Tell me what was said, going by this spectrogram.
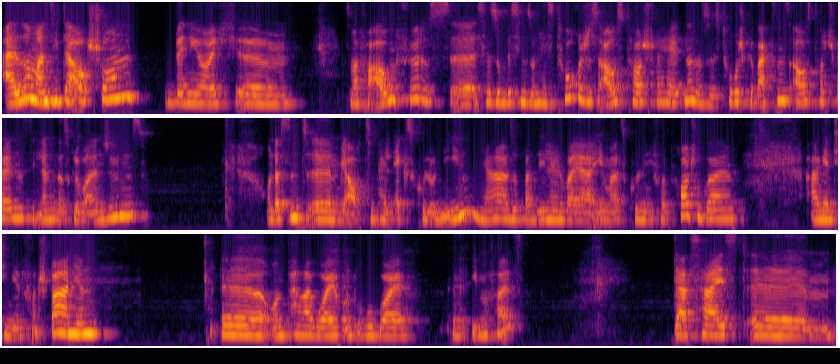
Also man sieht da auch schon, wenn ihr euch ähm, das mal vor Augen führt, das äh, ist ja so ein bisschen so ein historisches Austauschverhältnis, also historisch gewachsenes Austauschverhältnis, die Länder des globalen Südens. Und das sind ähm, ja auch zum Teil Ex-Kolonien. Ja? Also Brasilien war ja ehemals Kolonie von Portugal, Argentinien von Spanien äh, und Paraguay und Uruguay äh, ebenfalls. Das heißt, ähm,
